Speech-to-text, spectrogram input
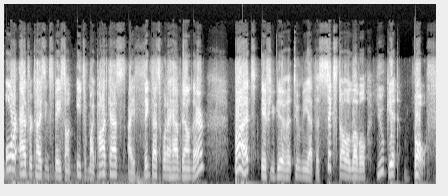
or advertising space on each of my podcasts. I think that's what I have down there. But if you give it to me at the $6 level, you get both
